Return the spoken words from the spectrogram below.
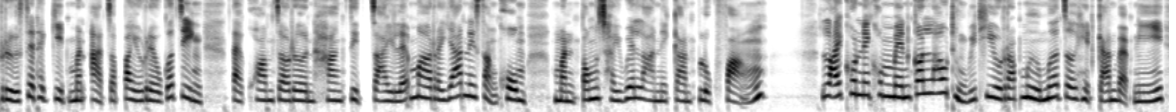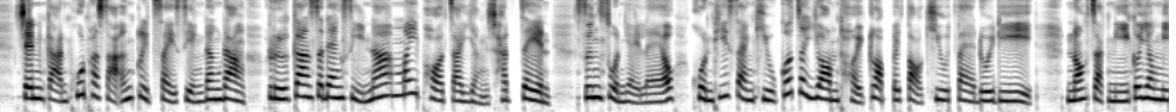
หรือเศรษฐกิจมันอาจจะไปเร็วก็จริง แต่ความเจริญทางจิตใจและมารยาทในสังคม มันต้องใช้เวลาในการปลูกฝัง หลายคนในคอมเมนต์ก็เล่าถึงวิธีรับมือเมื่อเจอเหตุการณ์แบบนี้ เช่นการพูดภาษาอังกฤษใส่เสียงดัง ๆ หรือการแสดงสีหน้าไม่พอใจอย่างชัดเจน ซึ่งส่วนใหญ่แล้ว คนที่แซงคิวก็จะยอมถอยกลับไปต่อคิวแต่โดยดี นอกจากนี้ก็ยังมี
